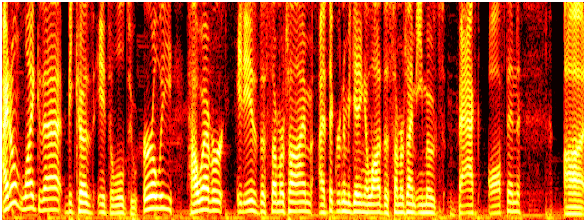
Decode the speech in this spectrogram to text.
I don't like that because it's a little too early. However, it is the summertime. I think we're going to be getting a lot of the summertime emotes back often. Uh,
